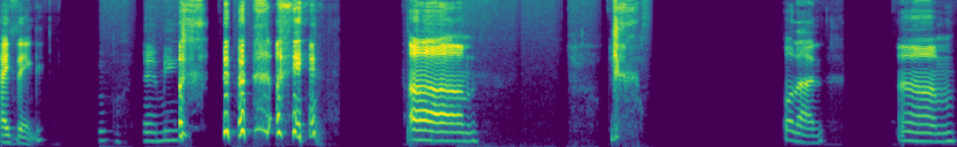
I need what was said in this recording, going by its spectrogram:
I think. And me. um. Hold on. Um.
